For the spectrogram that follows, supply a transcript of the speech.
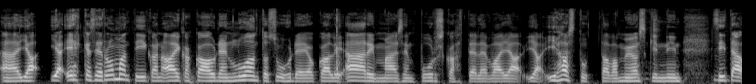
Ää, ja, ja ehkä se romantiikan aikakauden luontosuhde, joka oli äärimmäisen purskahteleva ja, ja ihastuttava myöskin, niin sitä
